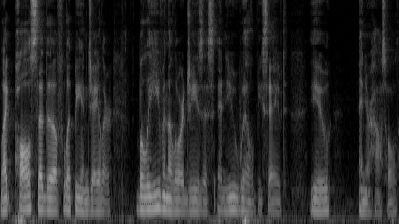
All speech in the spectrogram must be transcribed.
Like Paul said to the Philippian jailer, believe in the Lord Jesus and you will be saved, you and your household.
